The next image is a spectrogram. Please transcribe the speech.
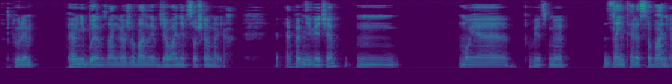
w którym pełni byłem zaangażowany w działanie w social mediach. Jak pewnie wiecie, mm, moje, powiedzmy, zainteresowanie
